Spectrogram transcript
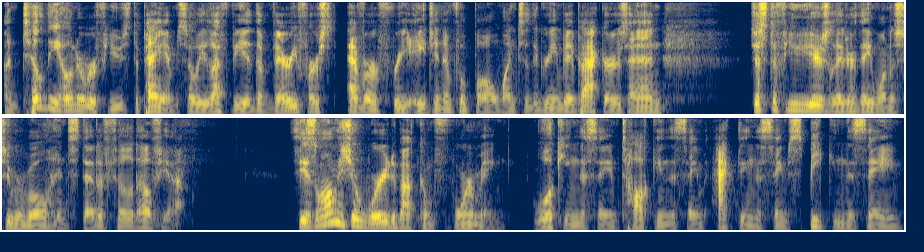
until the owner refused to pay him. So he left via the very first ever free agent in football, went to the Green Bay Packers, and just a few years later, they won a Super Bowl instead of Philadelphia. See, as long as you're worried about conforming, looking the same, talking the same, acting the same, speaking the same,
